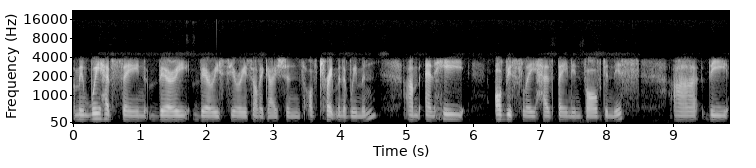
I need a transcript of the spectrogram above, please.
I mean, we have seen very, very serious allegations of treatment of women, um, and he obviously has been involved in this. Uh, the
